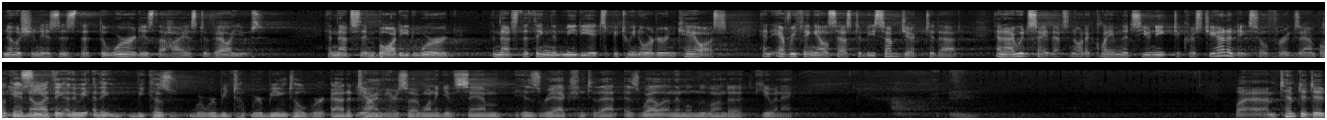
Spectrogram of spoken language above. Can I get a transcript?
notion is, is that the word is the highest of values. And that's the embodied word. And that's the thing that mediates between order and chaos. And everything else has to be subject to that. And I would say that's not a claim that's unique to Christianity. So, for example, Okay, no, I think, I think, we, I think because we're, we're, being, we're being told we're out of Yeah. time here, so I want to give Sam his reaction to that as well, and then we'll move on to Q and A. Well, I- I'm tempted to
